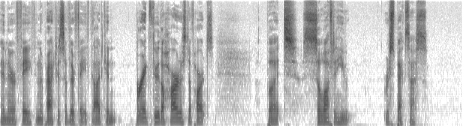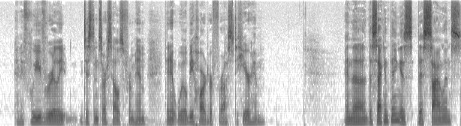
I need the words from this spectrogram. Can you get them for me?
in their faith, in the practice of their faith. God can break through the hardest of hearts. But so often He respects us. And if we've really distanced ourselves from Him, then it will be harder for us to hear Him. And the, the second thing is this silence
